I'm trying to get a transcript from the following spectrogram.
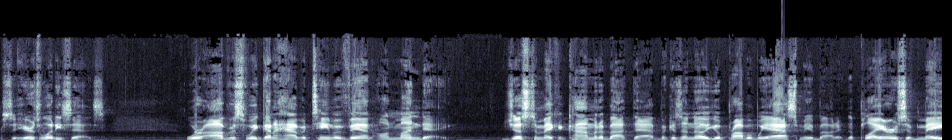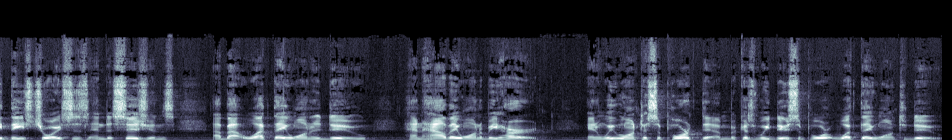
so here's what he says We're obviously going to have a team event on Monday. Just to make a comment about that, because I know you'll probably ask me about it. The players have made these choices and decisions about what they want to do and how they want to be heard. And we want to support them because we do support what they want to do.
